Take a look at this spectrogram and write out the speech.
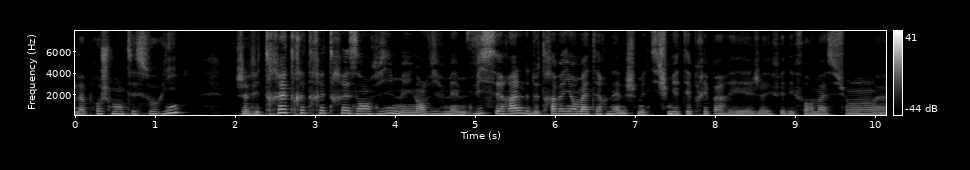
l'approche Montessori j'avais très très très très envie, mais une envie même viscérale de travailler en maternelle. Je m'y étais préparée, j'avais fait des formations. Euh.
